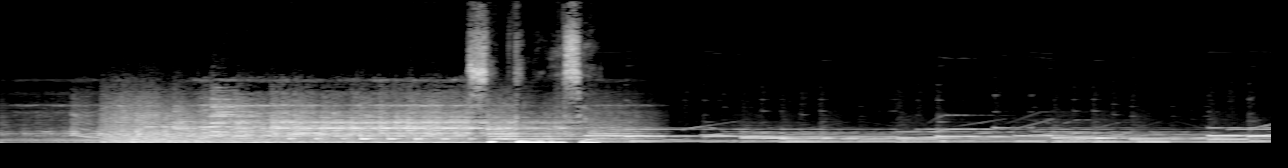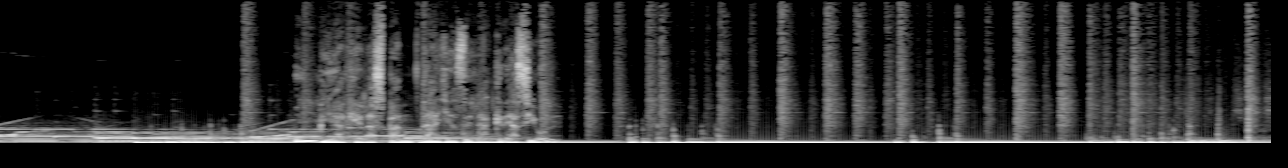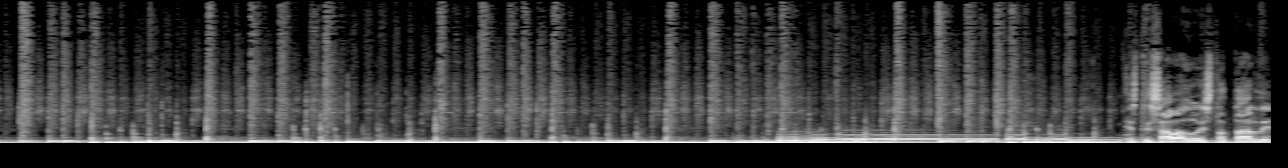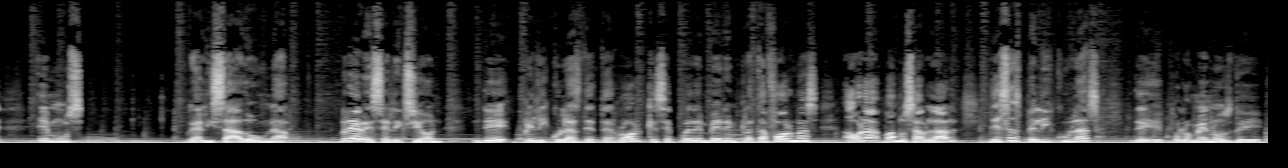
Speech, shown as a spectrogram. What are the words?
Viaje a las pantallas de la creación. sábado, esta tarde, hemos realizado una breve selección de películas de terror que se pueden ver en plataformas. Ahora vamos a hablar de esas películas, de por lo menos de,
